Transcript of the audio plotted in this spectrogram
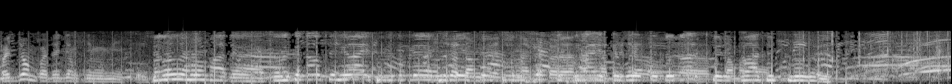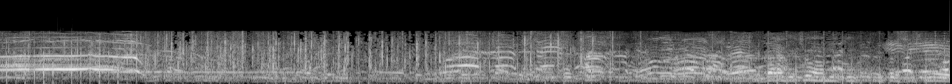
Пойдем, подойдем к нему вместе. Шановна громада, телеканал ТВА повідомляє про Що те, там що женщина, Порошенко которая нам збирається написала, вийти до нас е, через помагає? 20 хвилин. Заради чого ми тут прийшли?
